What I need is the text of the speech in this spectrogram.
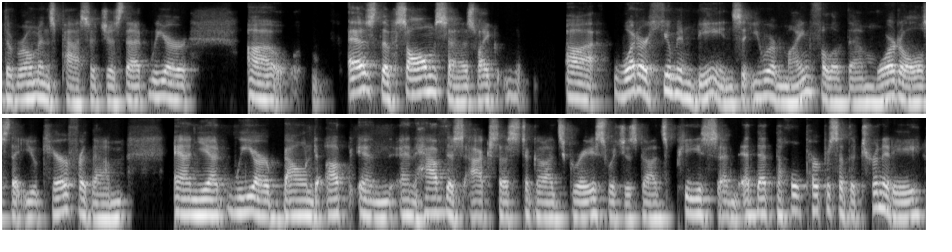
the Romans passage is that we are uh as the psalm says like uh, what are human beings that you are mindful of them, mortals that you care for them, and yet we are bound up in and have this access to God's grace, which is God's peace, and, and that the whole purpose of the Trinity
